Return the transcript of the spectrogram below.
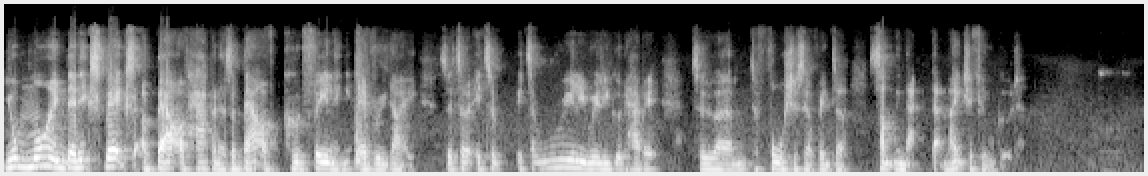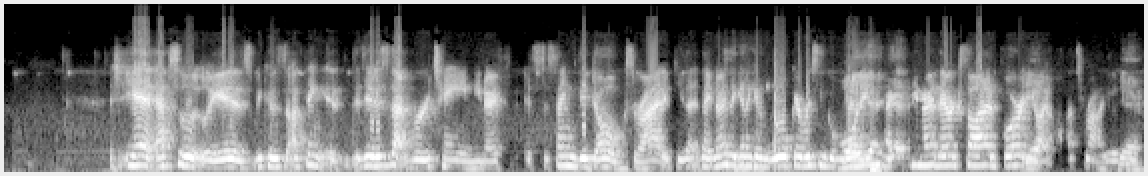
your mind then expects a bout of happiness, a bout of good feeling every day. So it's a it's a it's a really really good habit to um, to force yourself into something that that makes you feel good. Yeah, absolutely is because I think it, it is that routine. You know, it's the same with your dogs, right? If you they know they're going to get a walk every single morning, yeah, yeah, yeah. you know they're excited for it. You're like, oh, that's right. Yeah.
